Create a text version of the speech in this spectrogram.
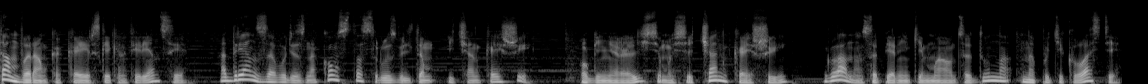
Там в рамках Каирской конференции Адриан заводит знакомство с Рузвельтом и Чан Кайши. О генералиссимусе Чан Кайши, главном сопернике Мао Цзэдуна на пути к власти,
